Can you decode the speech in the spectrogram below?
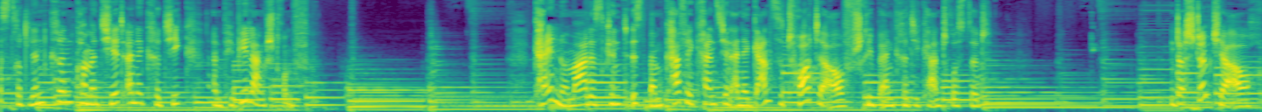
Astrid Lindgren kommentiert eine Kritik an Pippi Langstrumpf. Kein normales Kind isst beim Kaffeekränzchen eine ganze Torte auf, schrieb ein Kritiker entrüstet. Und das stimmt ja auch.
